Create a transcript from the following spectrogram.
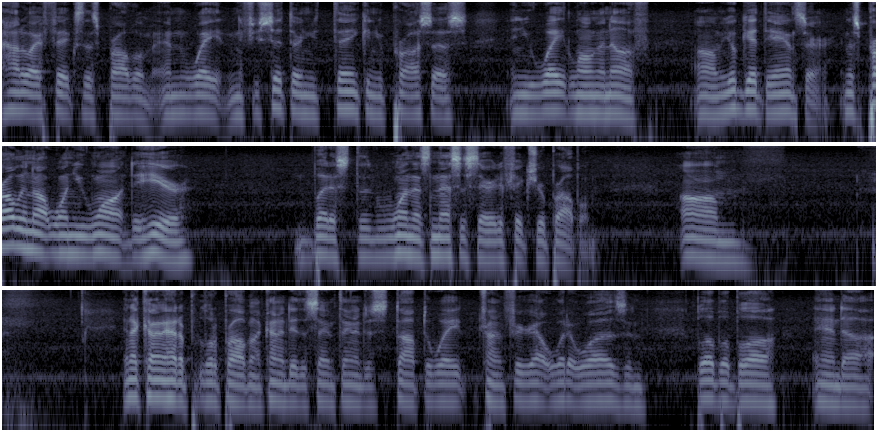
how do I fix this problem? And wait. And if you sit there and you think and you process and you wait long enough, um, you'll get the answer. And it's probably not one you want to hear, but it's the one that's necessary to fix your problem. Um, and I kind of had a little problem. I kind of did the same thing. I just stopped to wait, try and figure out what it was, and blah blah blah. And uh,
